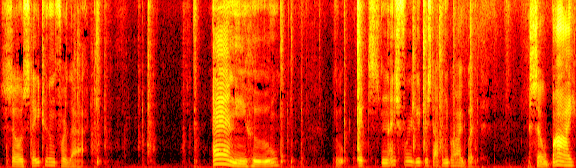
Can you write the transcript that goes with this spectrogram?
So stay tuned for that. Anywho, it's nice for you to stop and by, but so bye.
